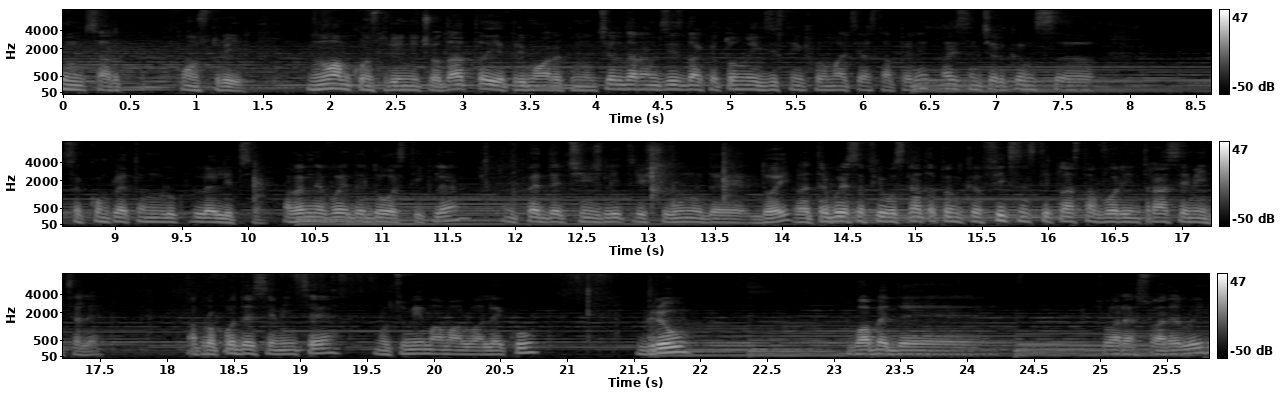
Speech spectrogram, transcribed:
cum s-ar construi. Nu am construit niciodată, e prima oară când încerc, dar am zis dacă tot nu există informația asta pe net, hai să încercăm să, să completăm lucrurile lipse. Avem nevoie de două sticle, un PET de 5 litri și unul de 2. Trebuie să fie uscată pentru că fix în sticla asta vor intra semințele. Apropo de semințe, mulțumim mama lui Alecu, grâu, boabe de floarea soarelui,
